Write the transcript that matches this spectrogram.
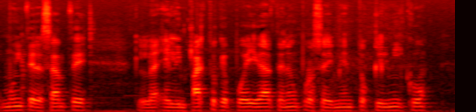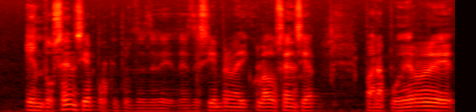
muy, interesante la- el impacto que puede llegar a tener un procedimiento clínico en docencia, porque pues desde, desde siempre me dedico a la docencia, para poder eh,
